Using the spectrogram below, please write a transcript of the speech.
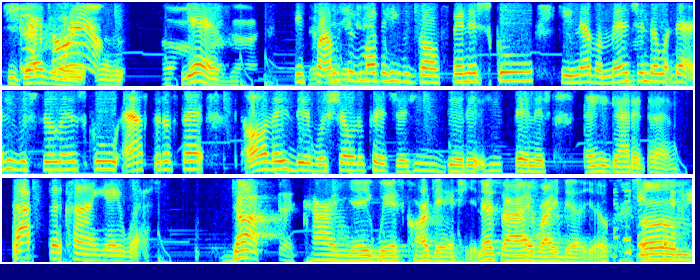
He graduated. Oh, Yes. God. He promised his mother he was gonna finish school. He never mentioned that that he was still in school after the fact. All they did was show the picture. He did it. He finished, and he got it done. Doctor Kanye West. Doctor Kanye West Kardashian. That's all right right there, yo. Um,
